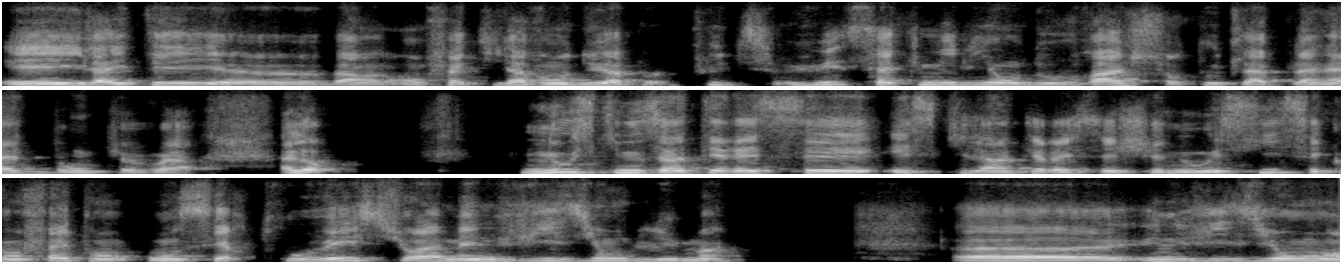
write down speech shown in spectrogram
Et il a été, euh, ben, en fait, il a vendu à plus de 7 millions d'ouvrages sur toute la planète. Donc, euh, voilà. Alors, nous, ce qui nous a intéressé et ce qui l'a intéressé chez nous aussi, c'est qu'en fait, on, s'est retrouvé sur la même vision de l'humain. Euh, une vision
